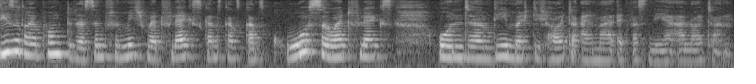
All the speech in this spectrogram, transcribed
Diese drei Punkte, das sind für mich Red Flags, ganz, ganz, ganz große Red Flags und ähm, die möchte ich heute einmal etwas näher erläutern.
